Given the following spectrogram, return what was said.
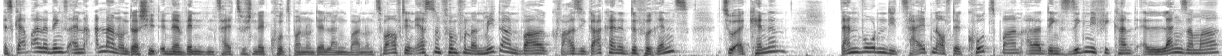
Es gab allerdings einen anderen Unterschied in der Wendenzeit zwischen der Kurzbahn und der Langbahn. Und zwar auf den ersten 500 Metern war quasi gar keine Differenz zu erkennen. Dann wurden die Zeiten auf der Kurzbahn allerdings signifikant langsamer,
